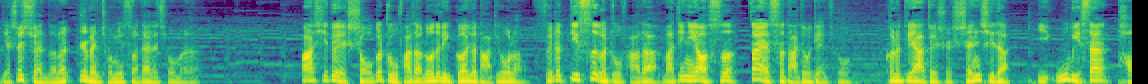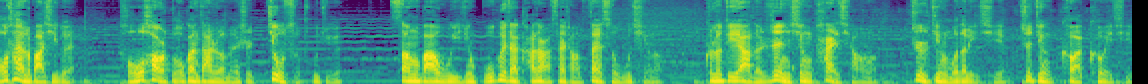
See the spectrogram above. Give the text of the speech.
也是选择了日本球迷所在的球门。巴西队首个主罚的罗德里戈就打丢了，随着第四个主罚的马基尼奥斯再次打丢点球，克罗地亚队是神奇的以五比三淘汰了巴西队，头号夺冠大热门是就此出局。桑巴舞已经不会在卡塔尔赛场再次舞起了。克罗地亚的韧性太强了，致敬莫德里奇，致敬科瓦科维奇，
